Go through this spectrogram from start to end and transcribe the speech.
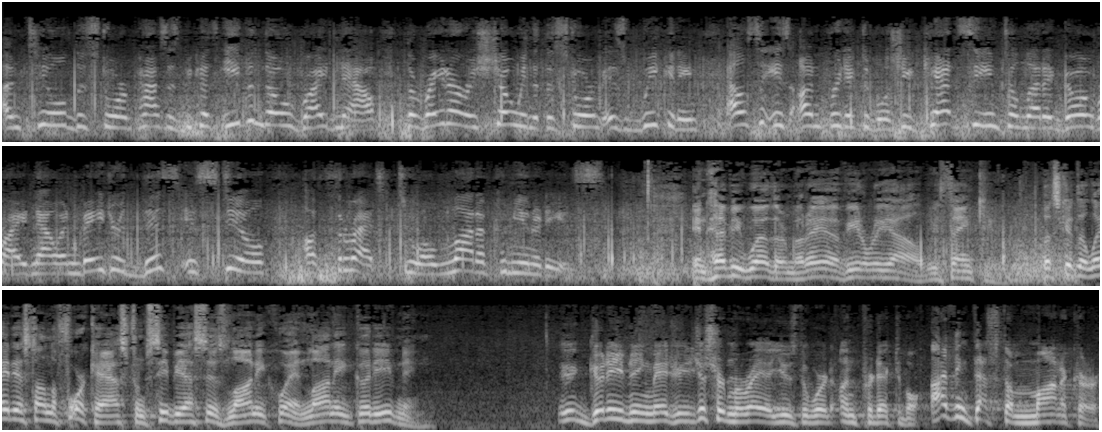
until the storm passes because even though right now the radar is showing that the storm is weakening, Elsa is unpredictable. She can't seem to let it go right now. And Major, this is still a threat to a lot of communities. In heavy weather, Mireya Villarreal, we thank you. Let's get the latest on the forecast from CBS's Lonnie Quinn. Lonnie, good evening. Good evening, Major. You just heard Mireya use the word unpredictable. I think that's the moniker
